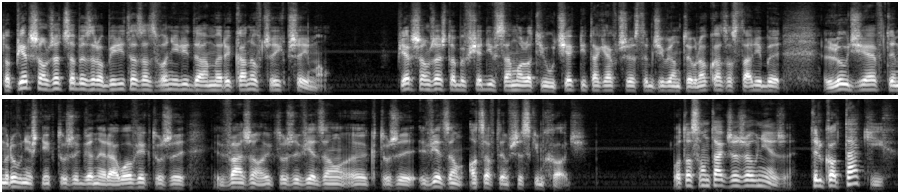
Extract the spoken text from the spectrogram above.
to pierwszą rzecz, co by zrobili, to zadzwonili do Amerykanów, czy ich przyjmą. Pierwszą rzecz to by wsiedli w samolot i uciekli, tak jak w 1939 roku, a zostaliby ludzie, w tym również niektórzy generałowie, którzy ważą którzy wiedzą, y, którzy wiedzą, o co w tym wszystkim chodzi. Bo to są także żołnierze. Tylko takich,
